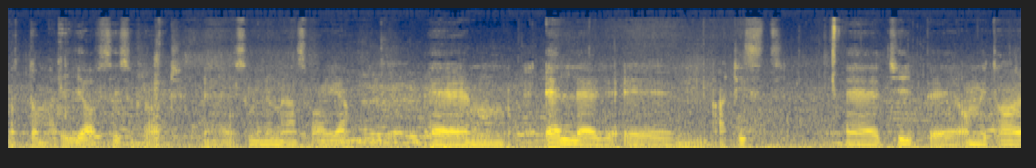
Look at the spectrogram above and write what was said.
Lotta och Maria av sig såklart, eh, som är nummeransvariga. Ehm, eller eh, artist. Typ om vi tar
